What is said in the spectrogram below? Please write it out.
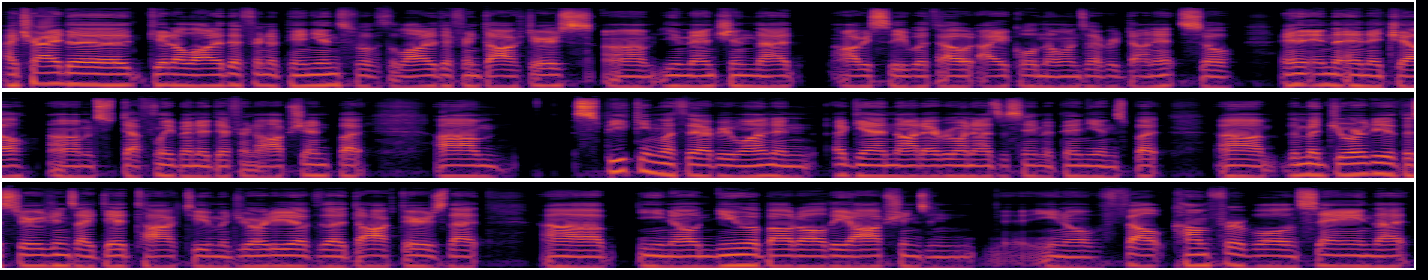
I tried to get a lot of different opinions with a lot of different doctors. Um, you mentioned that obviously without Eichel, no one's ever done it. So in, in the NHL, um, it's definitely been a different option. But um, speaking with everyone, and again, not everyone has the same opinions, but um, the majority of the surgeons I did talk to, majority of the doctors that uh, you know, knew about all the options and, you know, felt comfortable in saying that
